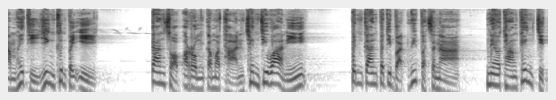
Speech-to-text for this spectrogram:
นำให้ถี่ยิ่งขึ้นไปอีก การสอบอารมณ์กรรมฐานเช่นที่ว่านี้ เป็นการปฏิบัติวิปัสสนา แนวทางเพ่งจิต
